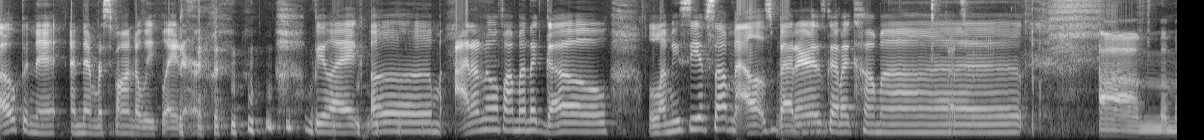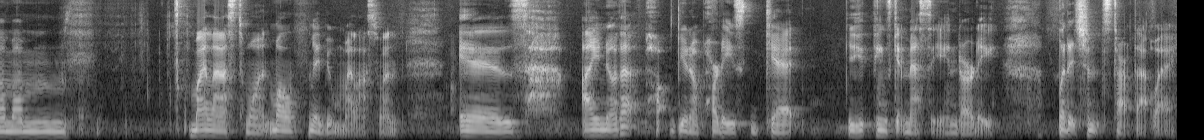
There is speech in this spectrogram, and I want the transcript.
open it and then respond a week later. Be like, um, I don't know if I'm gonna go. Let me see if something else better is gonna come up. Um, um, um, um, my last one, well, maybe my last one, is I know that you know parties get things get messy and dirty, but it shouldn't start that way.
